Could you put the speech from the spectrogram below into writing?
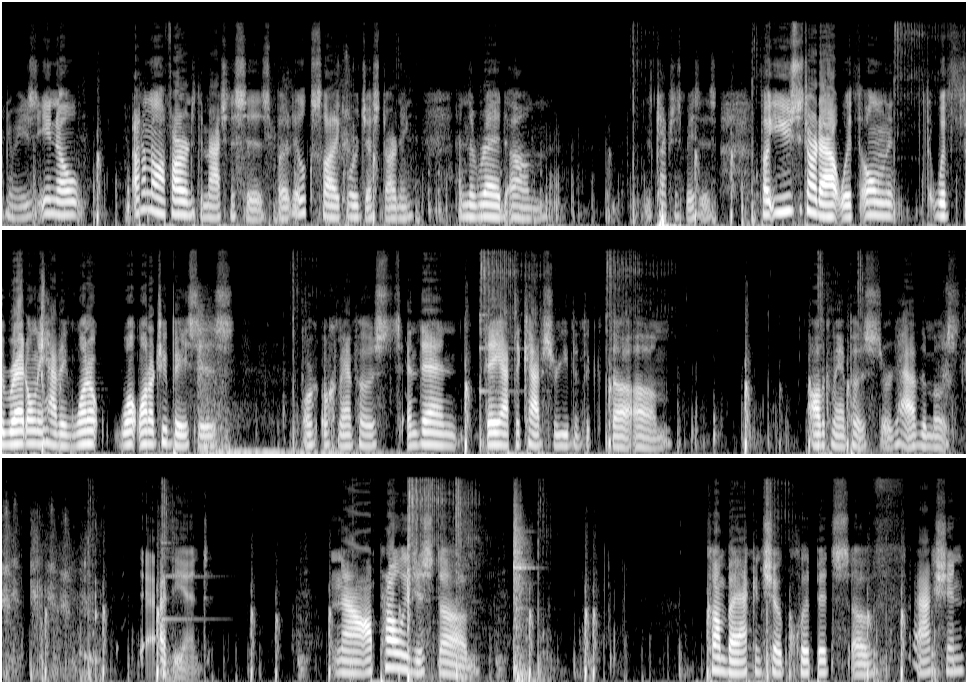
Anyways, you know, I don't know how far into the match this is, but it looks like we're just starting. And the red, um, capture spaces. But you usually start out with only with the red only having one or, one or two bases or, or command posts, and then they have to capture either the, the um all the command posts or have the most at the end. Now I'll probably just um come back and show clippets of action,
